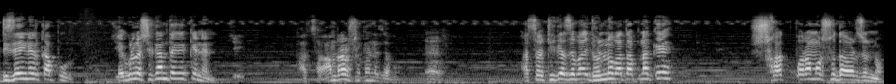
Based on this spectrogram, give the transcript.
ডিজাইনের কাপড় এগুলো সেখান থেকে কেনেন? জি। আচ্ছা আমরাও সেখানে যাব। হ্যাঁ। আচ্ছা ঠিক আছে ভাই ধন্যবাদ আপনাকে। সৎ পরামর্শ দেওয়ার জন্য।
